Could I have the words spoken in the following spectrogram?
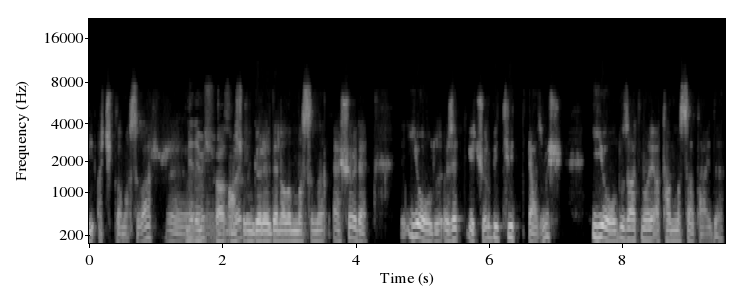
bir açıklaması var. E, Ne demiş Fazıl Bey? Mansur'un görevden alınmasını yani şöyle iyi oldu. Özet geçiyor. Bir tweet yazmış. İyi oldu. Zaten oraya atanması hataydı.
